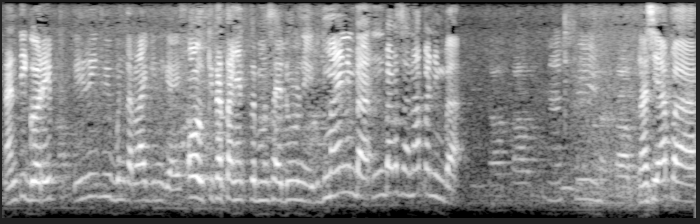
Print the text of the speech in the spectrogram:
Nanti gue re- review bentar lagi nih guys. Oh kita tanya teman saya dulu nih. Gimana nih mbak? Mbak pesan apa nih mbak? Nasi, Nasi apa?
